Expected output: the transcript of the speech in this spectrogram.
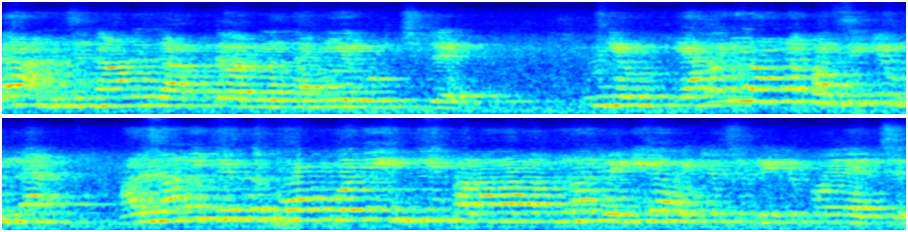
தான் அஞ்சு நாள் சாப்பிட்டு வரணும் தண்ணியை குடிச்சிட்டு. இங்க பசிக்கும் பசிக்கும்ல. அதனால இங்கிருந்து போகும்போது இட்லி பலகாரம்லாம் ரெடியா வைக்க சொல்லிட்டு போயாச்சு.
